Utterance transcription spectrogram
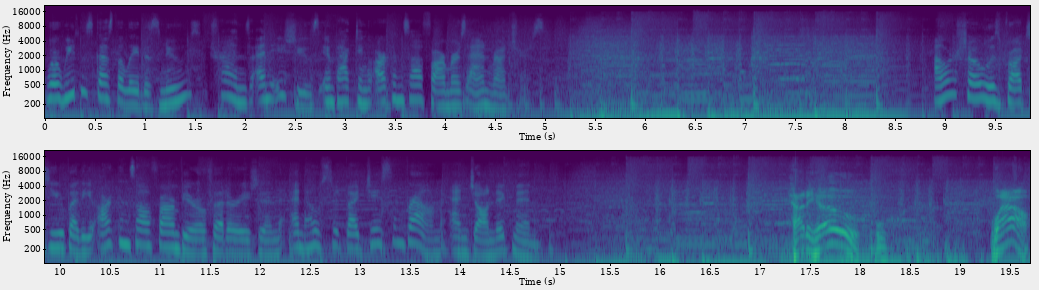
where we discuss the latest news, trends, and issues impacting Arkansas farmers and ranchers. Our show is brought to you by the Arkansas Farm Bureau Federation and hosted by Jason Brown and John McMahon. Howdy ho! Wow.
